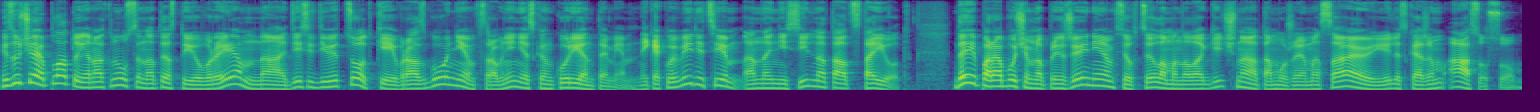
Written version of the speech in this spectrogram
Изучая плату, я наткнулся на тест ее ВРМ на 10900K в разгоне в сравнении с конкурентами, и как вы видите, она не сильно-то отстает. Да и по рабочим напряжениям все в целом аналогично тому же MSI или скажем Asus.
